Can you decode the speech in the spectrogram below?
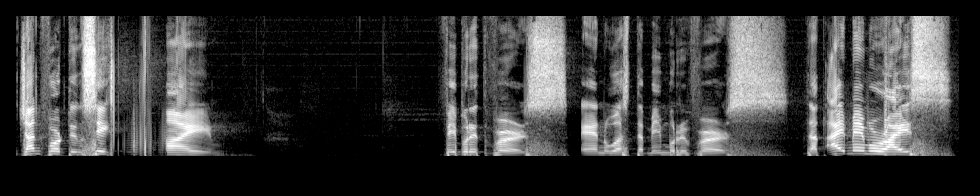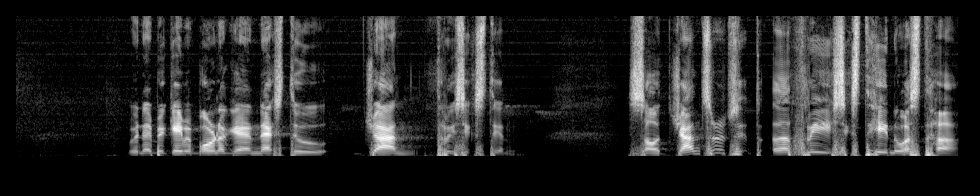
John 14:6 my favorite verse and was the memory verse that I memorized when I became born again next to John 3:16. So John 3:16 uh, was the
